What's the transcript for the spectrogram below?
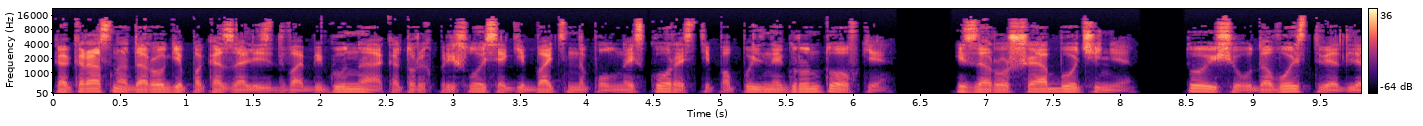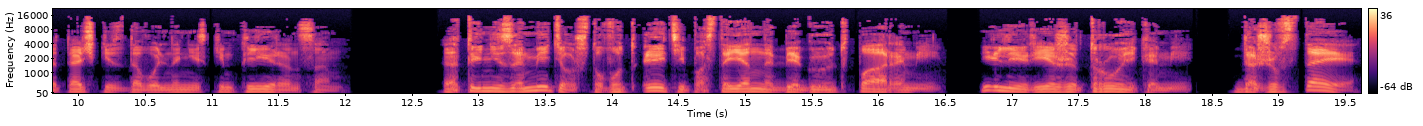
Как раз на дороге показались два бегуна, которых пришлось огибать на полной скорости по пыльной грунтовке и заросшей обочине. То еще удовольствие для тачки с довольно низким клиренсом. А ты не заметил, что вот эти постоянно бегают парами? Или реже тройками? Даже в стае?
